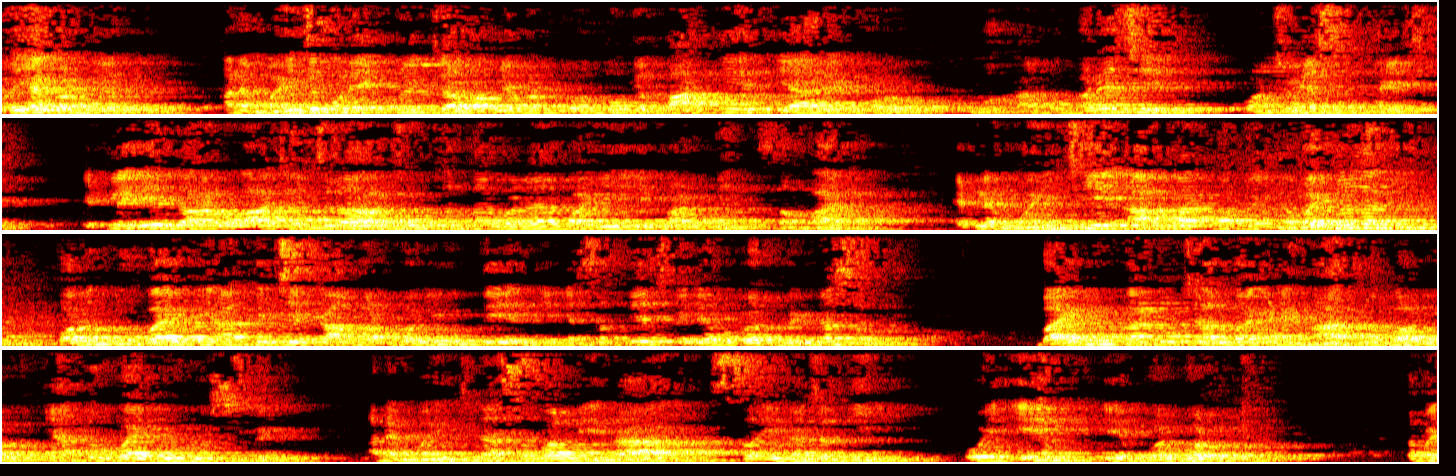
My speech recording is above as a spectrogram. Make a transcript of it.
કયા કરતી હતી? અને મહેજ પણ એકનો એક જવાબ આપ્યા કરતો હતો કે પાકે ત્યારે ખરો. વખાણ તો કરે છે, પણ જોઈએ શું થાય છે? એટલે એ દાડો આ જજરા હજુ થતા વાળા ભાઈએ એ વાતને સંભાળી એટલે મહીજીએ આ વાતમાં કંઈ નવાઈ ન લાગી, પરંતુ બાઈની આંખે જે કામણ કર્યું તે એને સત્ય જ કર્યા વગર રહી ન શક્યું. બાઈનું કાંડું ચાલવા એણે હાથ લંબાવ્યો, ત્યાં તો બાઈ ઘૂસી ગઈ. અને મહીજીના સવાલની રાહ સહી ન જતી હોય એમ એ ઉઠી તમે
